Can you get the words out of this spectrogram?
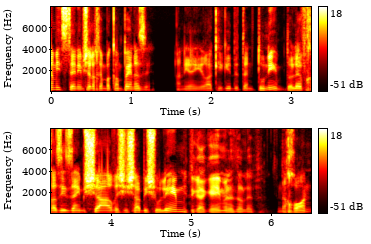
המצטיינים שלכם בקמפיין הזה? אני רק אגיד את הנתונים. דולב חזיזה עם שער ושישה בישולים, מתגעגעים לדולב. נכון.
